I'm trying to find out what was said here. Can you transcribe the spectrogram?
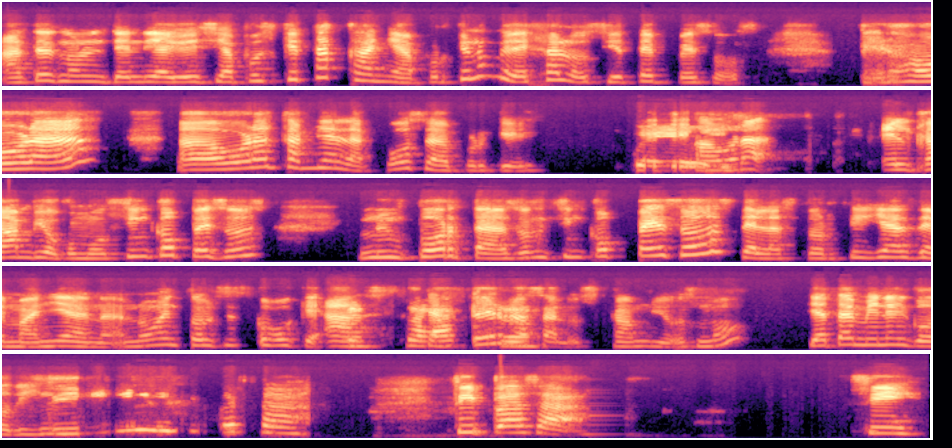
Antes no lo entendía, yo decía, pues qué tacaña, ¿por qué no me deja los siete pesos? Pero ahora, ahora cambia la cosa, porque ahora el cambio, como cinco pesos, no importa, son cinco pesos de las tortillas de mañana, ¿no? Entonces como que ah, te aferras a los cambios, ¿no? Ya también el godín. Sí, sí pasa. Sí pasa. Sí,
